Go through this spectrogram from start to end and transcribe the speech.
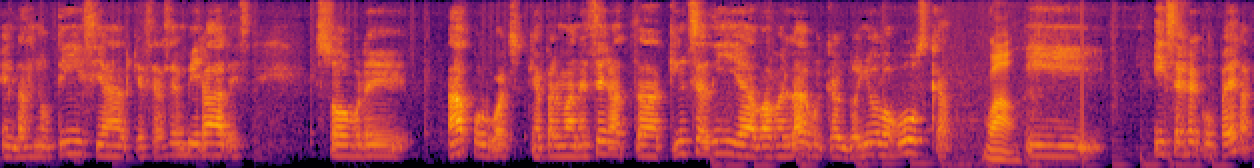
en las noticias que se hacen virales sobre Apple Watch que permanecen hasta 15 días bajo el agua y que el dueño lo busca. Wow. Y, y se recupera.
